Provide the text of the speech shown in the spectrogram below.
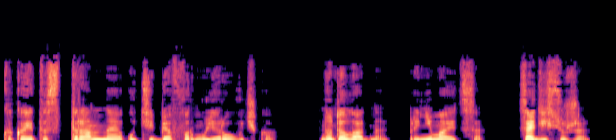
Какая-то странная у тебя формулировочка. Ну да ладно, принимается. Садись уже.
